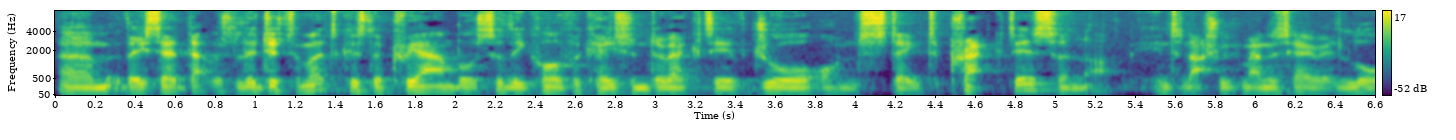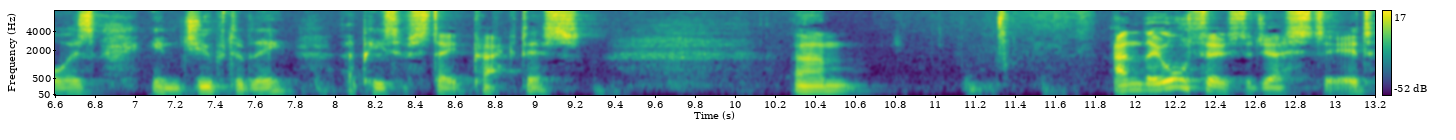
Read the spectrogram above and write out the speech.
Um, they said that was legitimate because the preambles to the qualification directive draw on state practice and international humanitarian law is indubitably a piece of state practice. Um, and they also suggested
